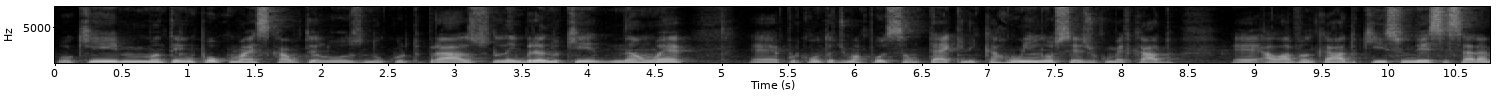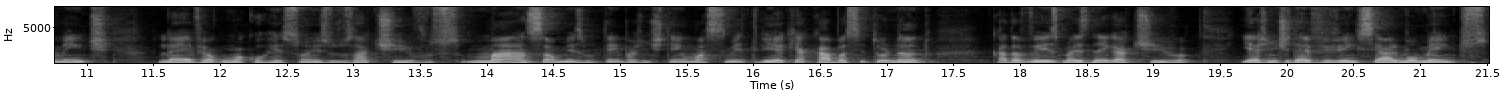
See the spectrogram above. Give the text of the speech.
o que me mantém um pouco mais cauteloso no curto prazo. Lembrando que não é, é por conta de uma posição técnica ruim, ou seja, com o mercado é, alavancado, que isso necessariamente leve a algumas correções dos ativos. Mas, ao mesmo tempo, a gente tem uma assimetria que acaba se tornando cada vez mais negativa. E a gente deve vivenciar momentos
